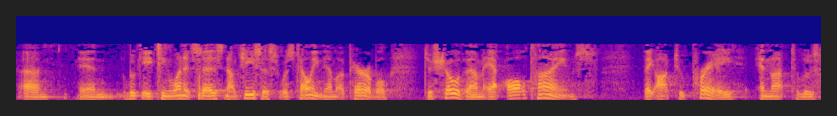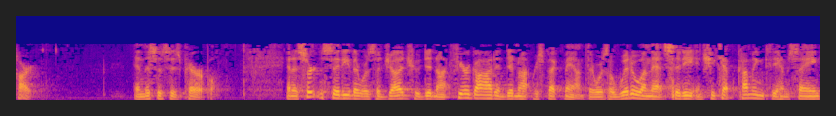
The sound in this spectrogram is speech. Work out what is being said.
Um, in Luke 18:1 it says, "Now Jesus was telling them a parable to show them at all times they ought to pray and not to lose heart." And this is his parable. In a certain city, there was a judge who did not fear God and did not respect man. There was a widow in that city, and she kept coming to him saying,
